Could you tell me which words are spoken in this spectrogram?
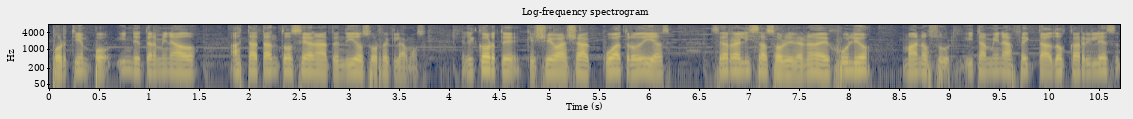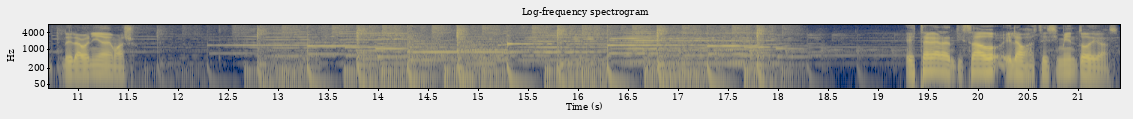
por tiempo indeterminado hasta tanto sean atendidos sus reclamos. El corte, que lleva ya cuatro días, se realiza sobre la 9 de julio, mano sur, y también afecta a dos carriles de la Avenida de Mayo. Está garantizado el abastecimiento de gas.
